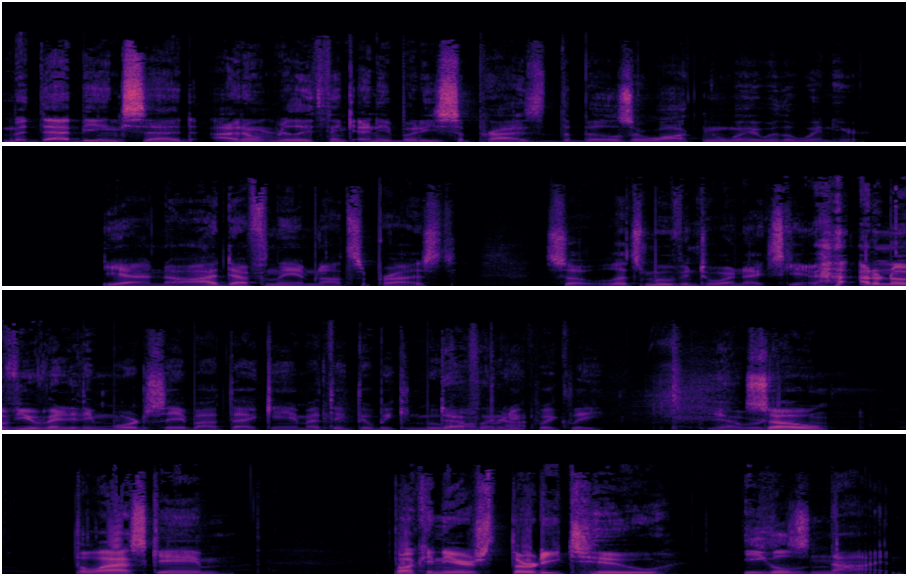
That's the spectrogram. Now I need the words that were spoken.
but that being said, I don't really think anybody's surprised that the Bills are walking away with a win here. Yeah, no, I definitely am not surprised. So let's move into our next game. I don't know if you have anything more to say about that game. I think that we can move definitely on pretty not. quickly. Yeah. so good. the last game, Buccaneers 32, Eagles 9.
